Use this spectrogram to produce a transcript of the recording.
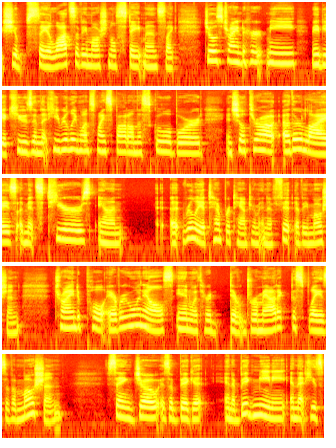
She'll say lots of emotional statements like, Joe's trying to hurt me, maybe accuse him that he really wants my spot on the school board. And she'll throw out other lies amidst tears and a, really a temper tantrum and a fit of emotion, trying to pull everyone else in with her dramatic displays of emotion, saying Joe is a bigot and a big meanie and that he's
